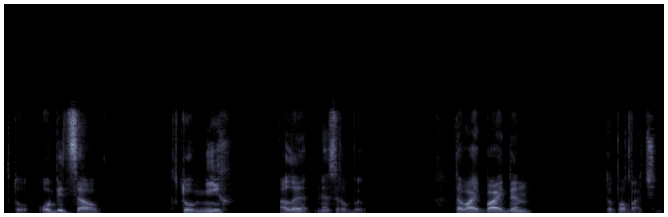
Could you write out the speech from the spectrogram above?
хто обіцяв, хто міг, але не зробив. Давай, Байден, до побачення.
